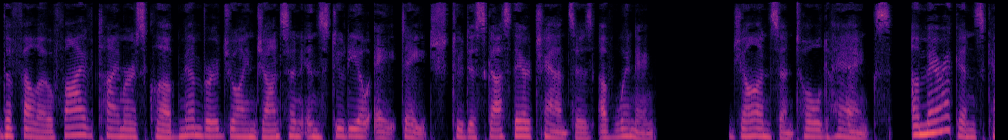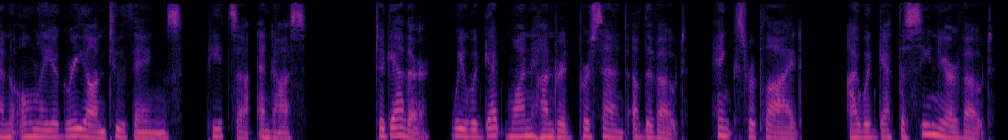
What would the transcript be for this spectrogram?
The fellow Five Timers Club member joined Johnson in Studio 8H to discuss their chances of winning. Johnson told Hanks, Americans can only agree on two things pizza and us. Together, we would get 100% of the vote, Hanks replied. I would get the senior vote,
